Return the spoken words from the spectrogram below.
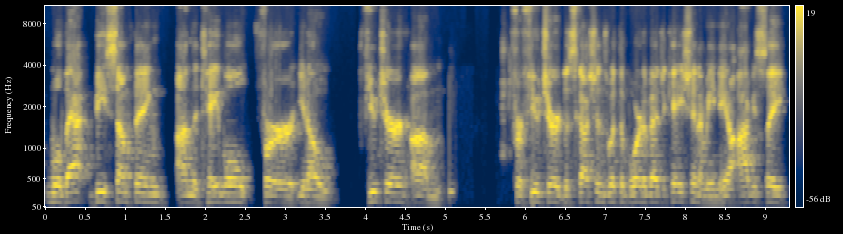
will that be something on the table for you know future um, for future discussions with the Board of Education? I mean, you know, obviously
